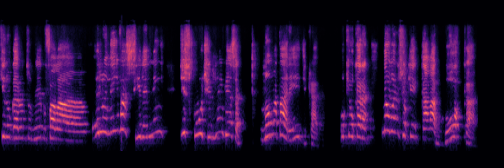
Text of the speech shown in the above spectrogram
que no garoto negro fala, ele nem vacila, ele nem discute, ele nem pensa, mão na parede, cara. O que o cara, não, mas não sei o quê, cala a boca,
